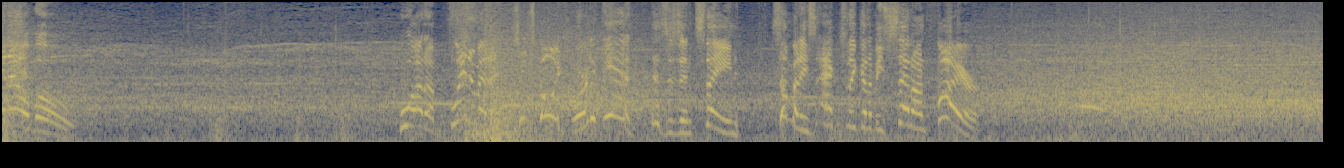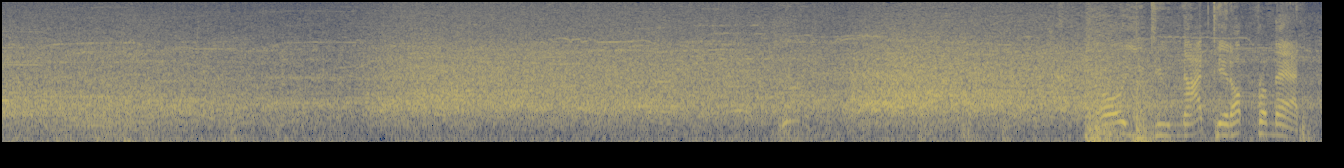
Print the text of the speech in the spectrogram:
An elbow. What a... Wait a minute. She's going for it again. This is insane. Somebody's actually going to be set on fire. Oh, you do not get up from that.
